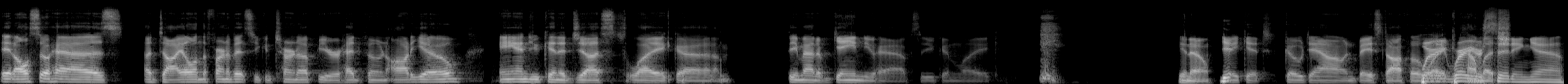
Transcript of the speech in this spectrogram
It also has a dial on the front of it, so you can turn up your headphone audio, and you can adjust like um, the amount of gain you have, so you can like, you know, Yeah. make it go down based off of where like where how you're much. sitting, yeah.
